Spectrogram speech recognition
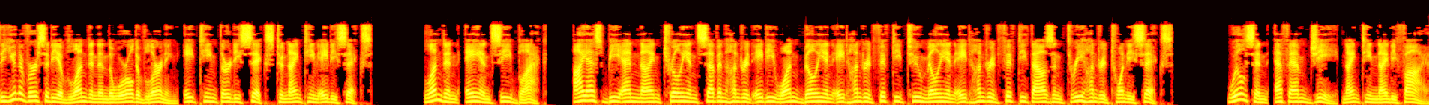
The University of London and the World of Learning, 1836–1986. London, A and C Black. ISBN 9781852850326. Wilson, F. M. G. 1995.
